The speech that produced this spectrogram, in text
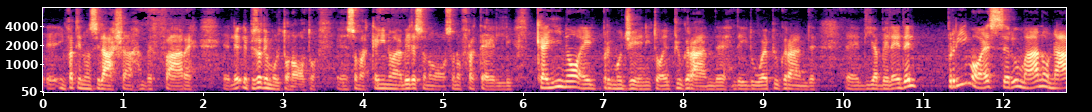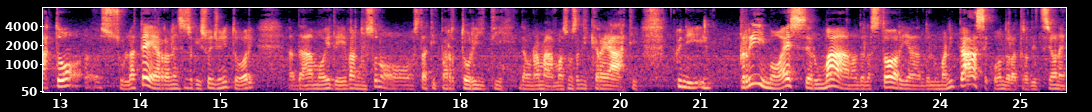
eh, infatti non si lascia beffare, eh, l'episodio è molto noto, eh, insomma Caino e Abele sono, sono, fratelli, Caino è il primogenito, è il più grande dei due, è più grande eh, di Abele ed è il primo essere umano nato eh, sulla terra, nel senso che i suoi genitori, Adamo ed Eva, non sono stati partoriti da una mamma, sono stati creati. Quindi il primo essere umano della storia dell'umanità, secondo la tradizione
